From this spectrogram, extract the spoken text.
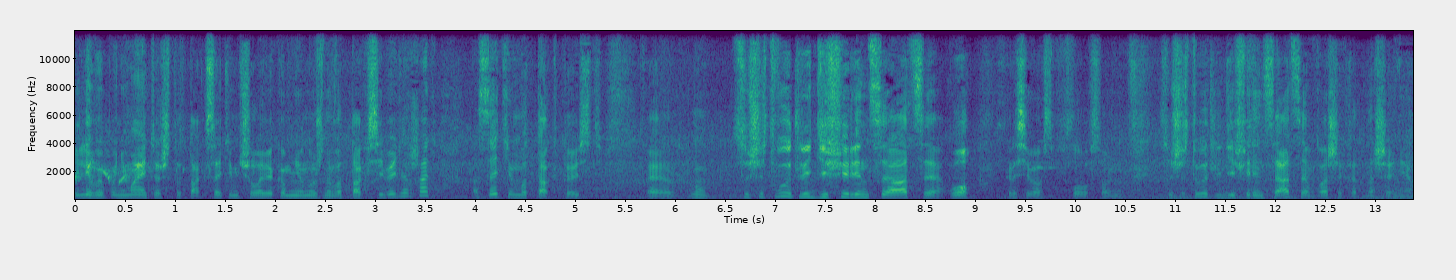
Или вы понимаете, что так, с этим человеком мне нужно вот так себя держать, а с этим вот так? То есть, э, ну, существует ли дифференциация? О, красивое слово вспомнил. Существует ли дифференциация в ваших отношениях?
